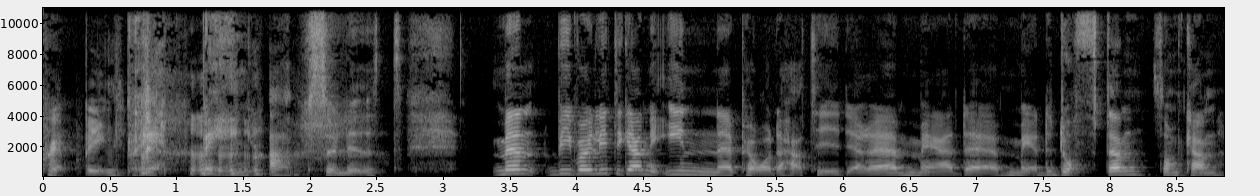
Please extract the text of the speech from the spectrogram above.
Prepping. prepping. Absolut. Men vi var ju lite grann inne på det här tidigare med, med doften som kan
